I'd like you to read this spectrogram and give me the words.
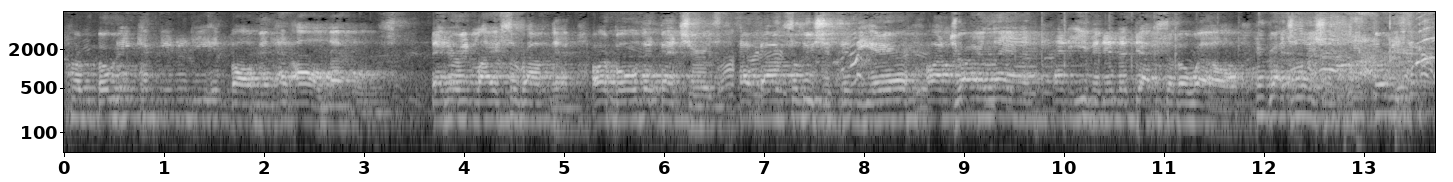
Promoting community involvement at all levels bettering lives around them. Our bold adventurers have found solutions in the air, on dry land, and even in the depths of a well. Congratulations, Team 3646.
